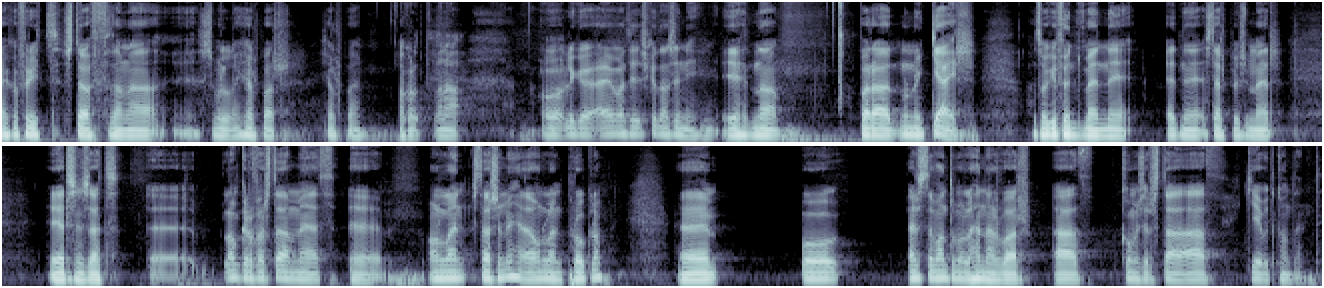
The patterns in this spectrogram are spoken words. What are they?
eitthvað frýtt stöf þannig að sem hjálpar hjálpa þeim. Akkurat, þannig að og líka ef maður til skjöta hans inni ég hérna bara núna í gær þá tók ég fund með henni einni stelpu sem er er sem sagt uh, langar að fara stað með uh, online starfsemi eða online program um, og elsta vandamála hennar var að koma sér stað að gefa út content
